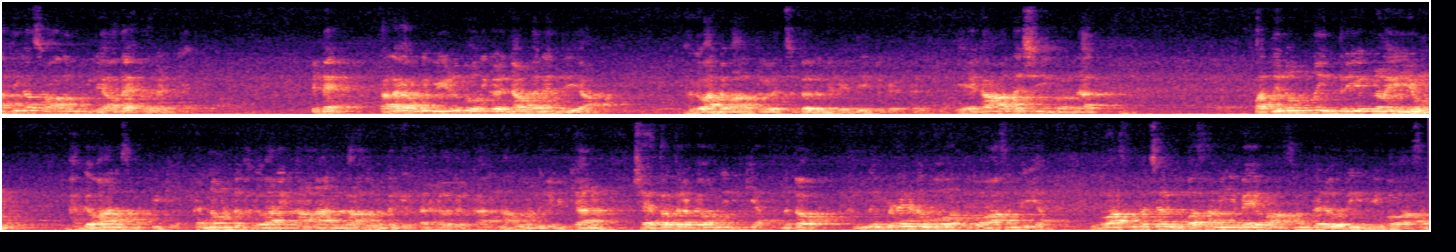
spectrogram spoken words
അധിക സ്വാദൊന്നും ഇല്ലാതെ അത് കഴിക്കാം. പിന്നെ തല കറങ്ങി വീട് തോന്നിക്കഴിഞ്ഞാൽ ഉടനെ എന്ത് ചെയ്യാം? ഭഗവാന്റെ പാദത്തിൽ വെച്ചിട്ട് ഒരു നിവേദിയിട്ട് കഴിക്കുക ഏകാദശി എന്ന് പറഞ്ഞാൽ പതിനൊന്ന് ഇന്ദ്രിയങ്ങളെയും ഭഗവാന് സമർപ്പിക്കുക. കണ്ണുകൊണ്ട് ഭഗവാനെ കാണാനും കാതുകൊണ്ട് കീർത്തനങ്ങൾ കേൾക്കാനും നാവുകൊണ്ട് ജപിക്കാനും ക്ഷേത്രത്തിലൊക്കെ വന്നിരിക്കുക. എന്നിട്ടോ അന്ന് ഇവിടെ ഇവിടെ ഉപ ഉപവാസം ചെയ്യാം. ഉപവാസം എന്ന് വെച്ചാൽ ഉപസമീപേ വാസം കരോതി ഉപവാസം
